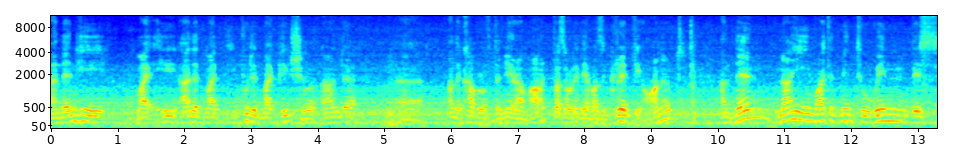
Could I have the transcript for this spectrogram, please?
And then he, my, he added my, he put it my picture and uh, uh, on the cover of the Niram art. Was already I was greatly honored, and then now he invited me to win this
